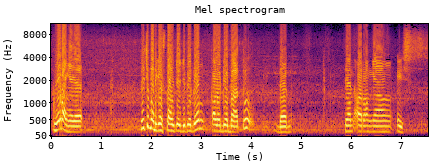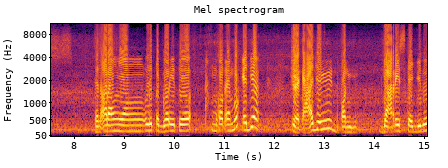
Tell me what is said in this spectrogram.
kurang ya kayak lu cuma dikasih tahu kayak gitu dong kalau dia batu dan dan orang yang is dan orang yang lu tegur itu muka tembok ya dia cuek aja gitu, depan garis kayak gitu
